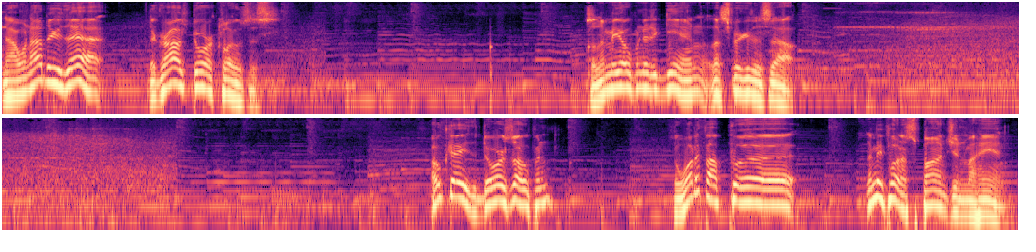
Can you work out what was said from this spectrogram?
Now, when I do that, the garage door closes. So let me open it again. Let's figure this out. Okay, the door's open. So what if I put, let me put a sponge in my hand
